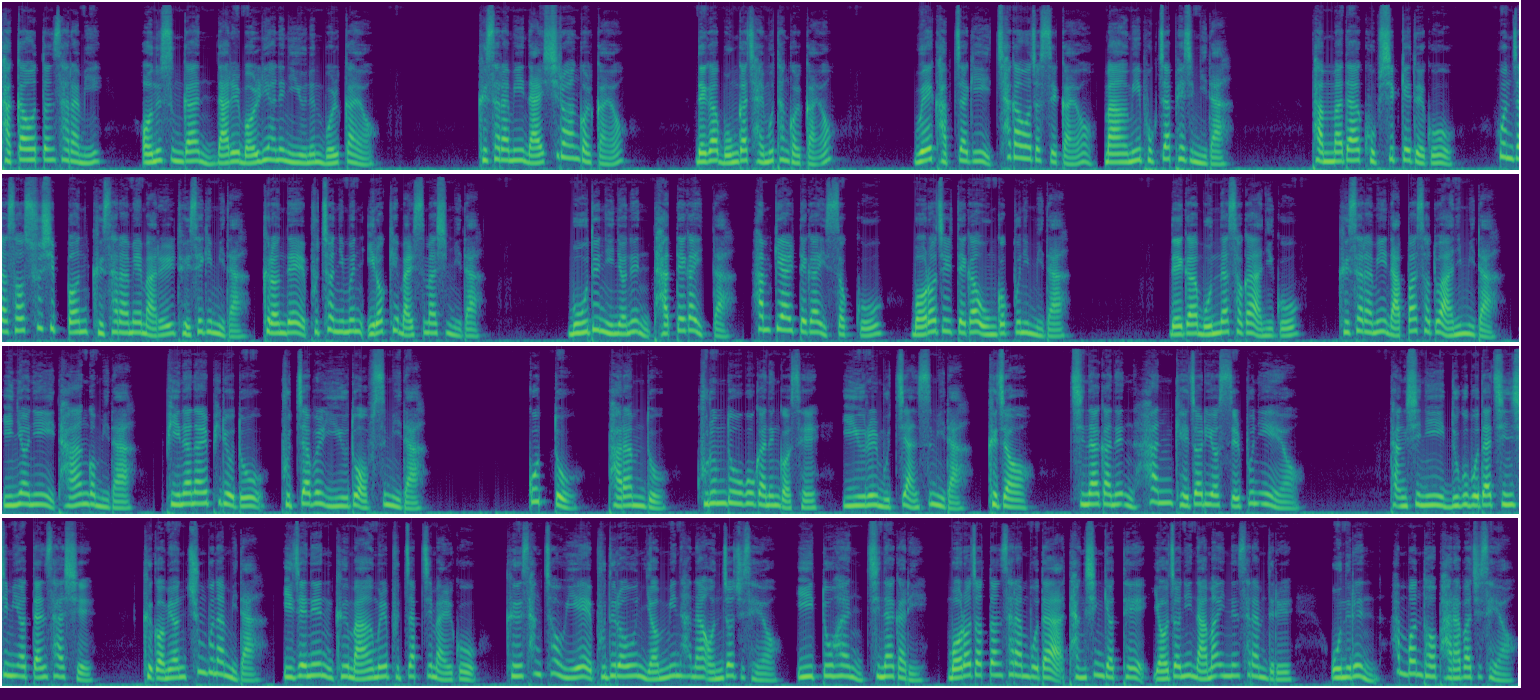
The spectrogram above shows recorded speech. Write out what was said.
가까웠던 사람이 어느 순간 나를 멀리하는 이유는 뭘까요? 그 사람이 날 싫어한 걸까요? 내가 뭔가 잘못한 걸까요? 왜 갑자기 차가워졌을까요? 마음이 복잡해집니다. 밤마다 곱씹게 되고 혼자서 수십 번 그 사람의 말을 되새깁니다. 그런데 부처님은 이렇게 말씀하십니다. 모든 인연은 다 때가 있다. 함께할 때가 있었고 멀어질 때가 온 것뿐입니다. 내가 못나서가 아니고 그 사람이 나빠서도 아닙니다. 인연이 다한 겁니다. 비난할 필요도 붙잡을 이유도 없습니다. 꽃도 바람도 구름도 오고 가는 것에 이유를 묻지 않습니다. 그저 지나가는 한 계절이었을 뿐이에요. 당신이 누구보다 진심이었단 사실, 그거면 충분합니다. 이제는 그 마음을 붙잡지 말고 그 상처 위에 부드러운 연민 하나 얹어주세요. 이 또한 지나가리. 멀어졌던 사람보다 당신 곁에 여전히 남아있는 사람들을 오늘은 한 번 더 바라봐 주세요.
